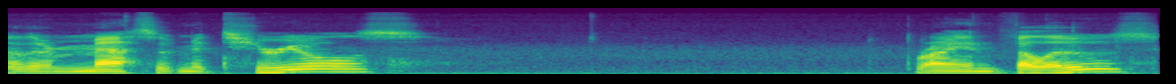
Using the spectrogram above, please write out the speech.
Another massive materials. Brian Bellows.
